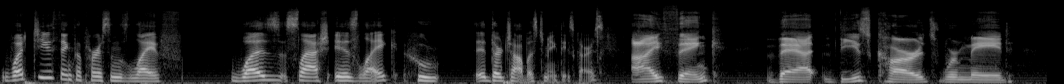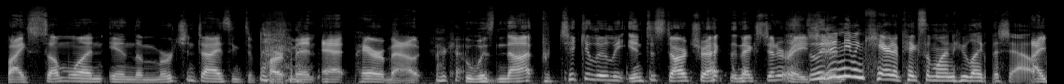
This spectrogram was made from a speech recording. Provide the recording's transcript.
What do you think the person's life was slash is like who their job was to make these cards? I think that these cards were made by someone in the merchandising department at Paramount who was not particularly into Star Trek The Next Generation. So they didn't even care to pick someone who liked the show. I,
